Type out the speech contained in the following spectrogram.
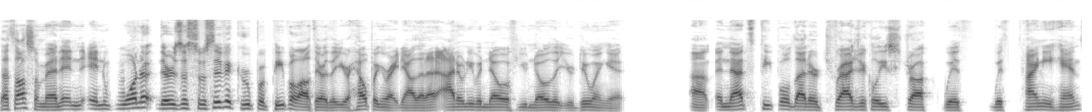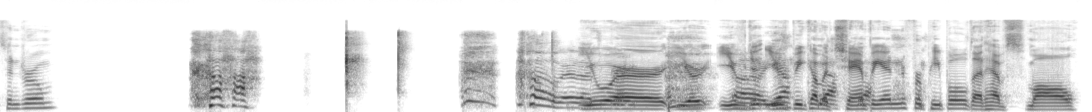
That's awesome, man. And and one there's a specific group of people out there that you're helping right now that I, I don't even know if you know that you're doing it. Um, and that's people that are tragically struck with with tiny hand syndrome. Oh, man, you are great. you're you've uh, you've yeah, become yeah, a champion yeah. for people that have small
